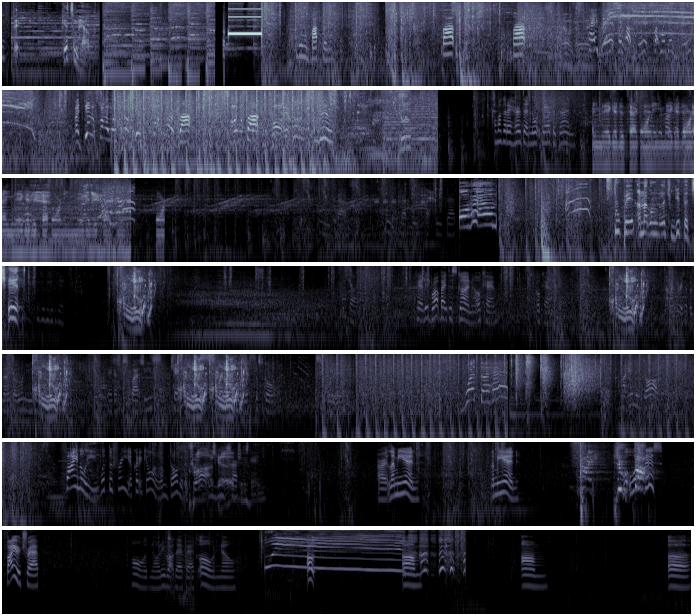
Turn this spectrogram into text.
Get some help. We're gonna bop them. Bop. Bop. No. Hey, bitch, what's up, bitch? Suck my dick, bitch. Identify yourself! Get the fuck out! Bop. Bop. Doodoo. Oh my god, I heard that note. They had the gun nigga detect horny nigga horny nigga detect horny nigga detect Stupid! I'm not gonna let you get the chance. Okay, they brought back this gun. Okay. Okay. Not my favorite type of gun, so we wouldn't use it. Okay, I got some splashies. Okay. Spread all. Yes, let's go. Let's see what it is. What the heck? My aim is dog. Finally! What the free? I couldn't kill him. I'm dog at this game. I'm really trash at this game. Alright, let me in. Let me in. You Wha- what is this? Fire trap? Oh no, they brought that back. Oh no. Oh. Um. Um. Uh.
